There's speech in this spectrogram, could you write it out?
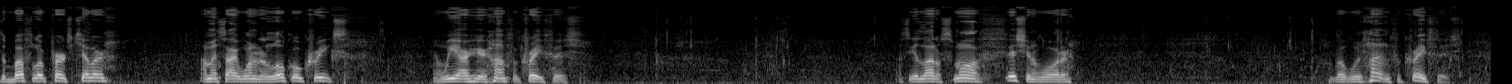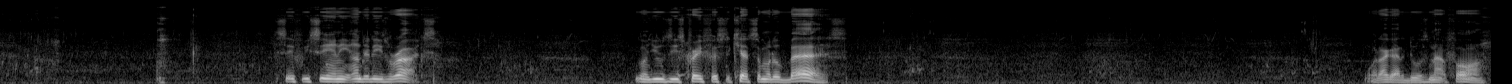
The Buffalo Perch Killer. I'm inside one of the local creeks, and we are here hunting for crayfish. I see a lot of small fish in the water, but we're hunting for crayfish. See if we see any under these rocks. We're gonna use these crayfish to catch some of those bass. What I gotta do is not fall.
